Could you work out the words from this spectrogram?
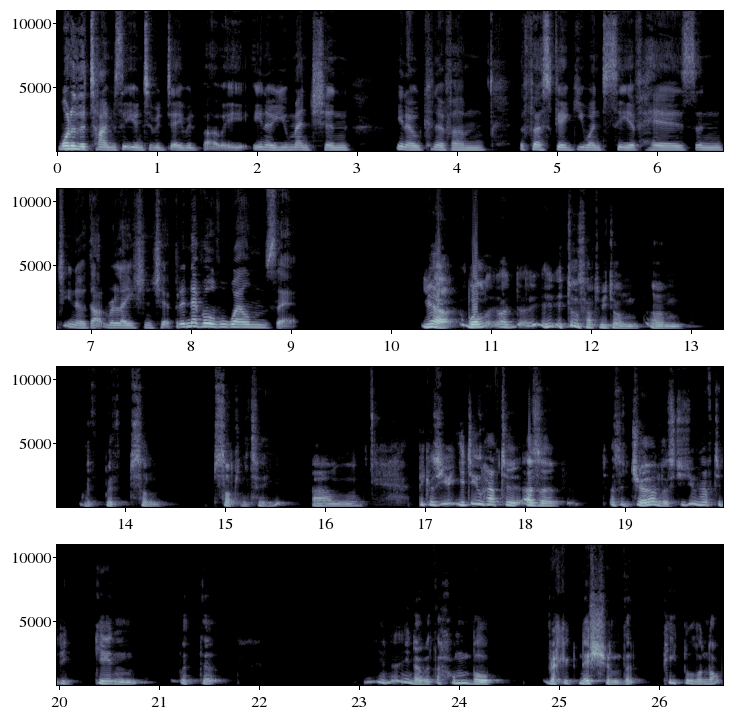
one of the times that you interviewed David Bowie, you know, you mention, you know, kind of um the first gig you went to see of his and, you know, that relationship, but it never overwhelms it. Yeah, well, uh, it, does have to be done um, with with some subtlety, um, because you, you do have to, as a as a journalist, you do have to begin with the you know, you know with the humble recognition that people are not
